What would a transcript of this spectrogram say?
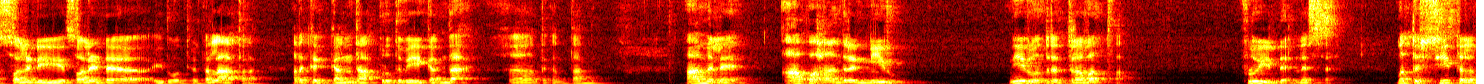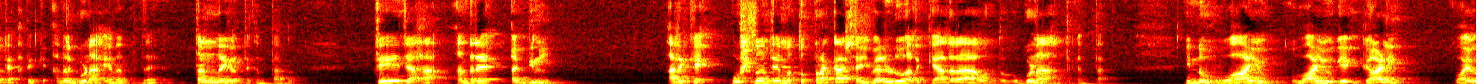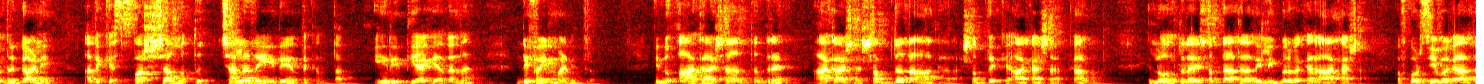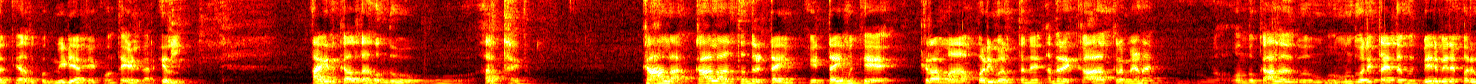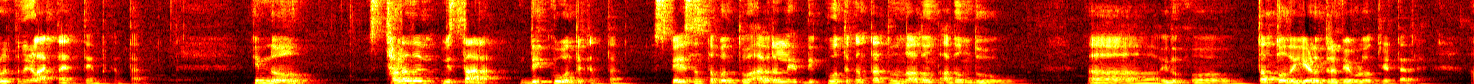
ಸಾಲಿಡಿ ಸಾಲಿಡ್ ಇದು ಅಂತ ಹೇಳ್ತಾರಲ್ಲ, ಆ ಥರ. ಅದಕ್ಕೆ ಗಂಧ, ಪೃಥ್ವಿ ಗಂಧ ಅಂತಕ್ಕಂಥದ್ದು ಆಮೇಲೆ ಆಪಹ ಅಂದರೆ ನೀರು. ನೀರು ಅಂದರೆ ದ್ರವತ್ವ. ಫ್ಲೂಯಿಡ್ನೆಸ್ ಮತ್ತು ಶೀತಲತೆ ಅದಕ್ಕೆ, ಅದರ ಗುಣ ಏನಂತಂದರೆ ತಣ್ಣಗಿರ್ತಕ್ಕಂಥದ್ದು. ತೇಜ ಅಂದರೆ ಅಗ್ನಿ. ಅದಕ್ಕೆ ಉಷ್ಣತೆ ಮತ್ತು ಪ್ರಕಾಶ ಇವೆರಡೂ ಅದಕ್ಕೆ ಅದರ ಒಂದು ಗುಣ ಅಂತಕ್ಕಂಥದ್ದು. ಇನ್ನು ವಾಯು, ವಾಯುಗೆ ಗಾಳಿ. ವಾಯು ಅಂದರೆ ಗಾಳಿ, ಅದಕ್ಕೆ ಸ್ಪರ್ಶ ಮತ್ತು ಚಲನೆ ಇದೆ ಅಂತಕ್ಕಂಥದ್ದು. ಈ ರೀತಿಯಾಗಿ ಅದನ್ನು ಡಿಫೈನ್ ಮಾಡಿದ್ರು. ಇನ್ನು ಆಕಾಶ ಅಂತಂದರೆ ಆಕಾಶ ಶಬ್ದದ ಆಧಾರ. ಶಬ್ದಕ್ಕೆ ಆಕಾಶ ಕಾರಣ ಎಲ್ಲೋ ಒಂದು ಕಡೆ ಶಬ್ದ ಆದರೆ ಅದು ಇಲ್ಲಿಗೆ ಬರಬೇಕಾದ್ರೆ ಆಕಾಶ. ಅಫ್ಕೋರ್ಸ್ ಇವಾಗ ಅದಕ್ಕೆ ಅದಕ್ಕೊಂದು ಮೀಡಿಯಾ ಬೇಕು ಅಂತ ಹೇಳಿದ್ದಾರೆ. ಇರಲಿ. ಆಗಿನ ಕಾಲದ ಒಂದು ಅರ್ಥ ಇದು. ಕಾಲ ಕಾಲ ಅಂತಂದರೆ ಟೈಮ್ ಈ ಟೈಮ್ಗೆ ಕ್ರಮ, ಪರಿವರ್ತನೆ, ಅಂದರೆ ಕಾಲಕ್ರಮೇಣ ಒಂದು ಕಾಲ ಮುಂದುವರಿತಾ ಇದ್ದಾಗ ಬೇರೆ ಬೇರೆ ಪರಿವರ್ತನೆಗಳಾಗ್ತಾ ಇರುತ್ತೆ ಅಂತಕ್ಕಂಥದ್ದು. ಇನ್ನು ಸ್ಥಳದ ವಿಸ್ತಾರ, ದಿಕ್ಕು ಅಂತಕ್ಕಂಥದ್ದು. ಸ್ಪೇಸ್ ಅಂತ ಬಂತು, ಅದರಲ್ಲಿ ದಿಕ್ಕು ಅಂತಕ್ಕಂಥದ್ದು ಒಂದು ಅದೊಂದು ಅದೊಂದು ಇದು ತತ್ವದ ಏಳು ದ್ರವ್ಯಗಳು ಅಂತ ಹೇಳ್ತಾ ಇದ್ದಾರೆ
